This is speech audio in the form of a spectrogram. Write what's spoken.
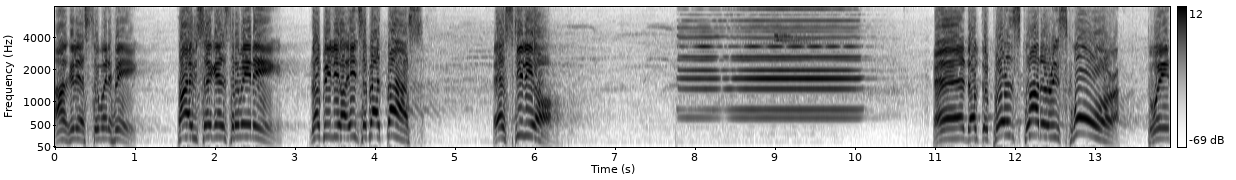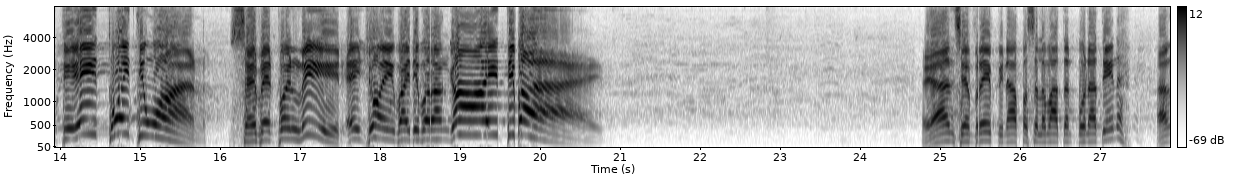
Angeles to Manipig. 5 seconds remaining. Nobilio it's a bad pass. Esquilio. And of the first quarter is score 28-21. Seven-point lead enjoying by the Barangay Tibay. Ayan, siyempre, pinapasalamatan po natin ang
